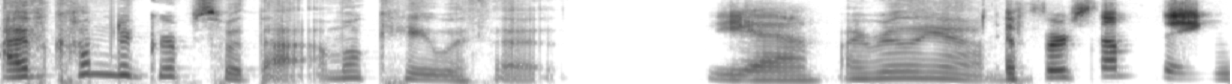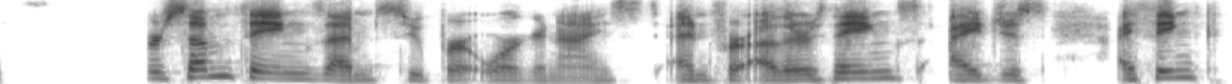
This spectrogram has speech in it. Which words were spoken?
I've come to grips with that. I'm okay with it. Yeah. I really am. For some things, for some things i'm super organized and for other things i just i think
